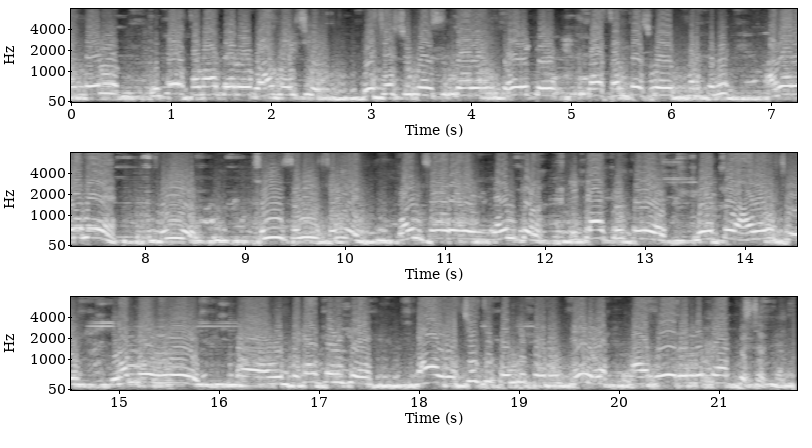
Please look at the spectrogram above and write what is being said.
ಬಂದವರು ಇತರ ಸಮಾಜದವರು ಭಾಗವಹಿಸಿ ಯಶಸ್ವಿಗೊಳಿಸಿದ್ದಾರೆ ಅಂತ ಹೇಳಿಕೆ ನಾನು ಸಂತೋಷ ಪಡ್ತೀನಿ ಅದಲ್ಲದೆ ಶ್ರೀ ಶ್ರೀ ಶ್ರೀ ಶ್ರೀ ಒಂದ್ ಸಾವಿರ ಎಂಟು ಇಪ್ಪತ್ತು ಇವತ್ತು ನಮ್ಮ ಈ ಉದ್ಘಾಟನೆಗೆ ಬಹಳ ಯಶಸ್ವಿ ತಂದಿದ್ದಾರೆ ಅಂತ ಹೇಳಿ ಆ ದೇವರನ್ನು ಪ್ರಾರ್ಥಿಸುತ್ತೇನೆ.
